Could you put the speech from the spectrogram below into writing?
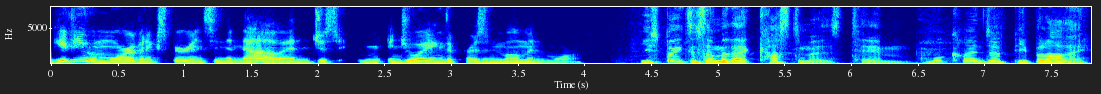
give you more of an experience in the now and just enjoying the present moment more. You spoke to some of their customers, Tim. What kinds of people are they?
